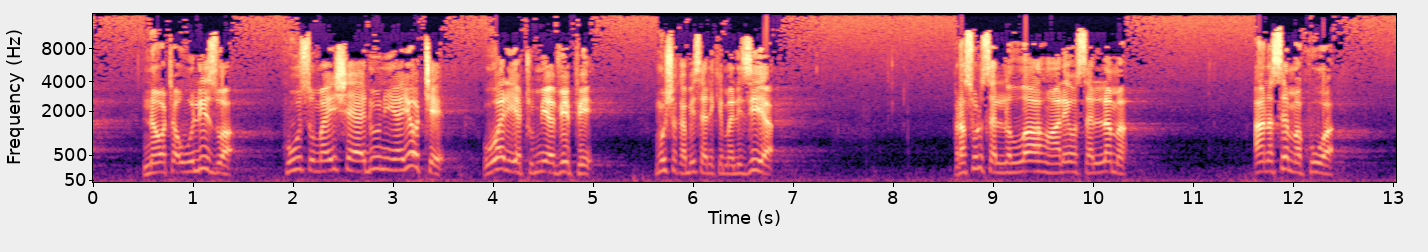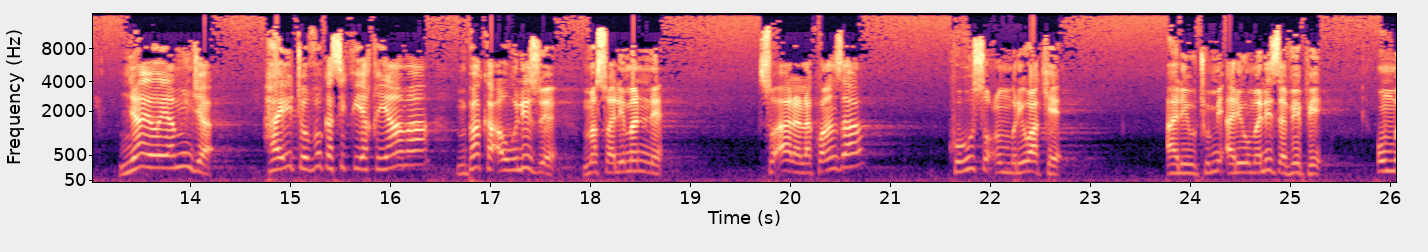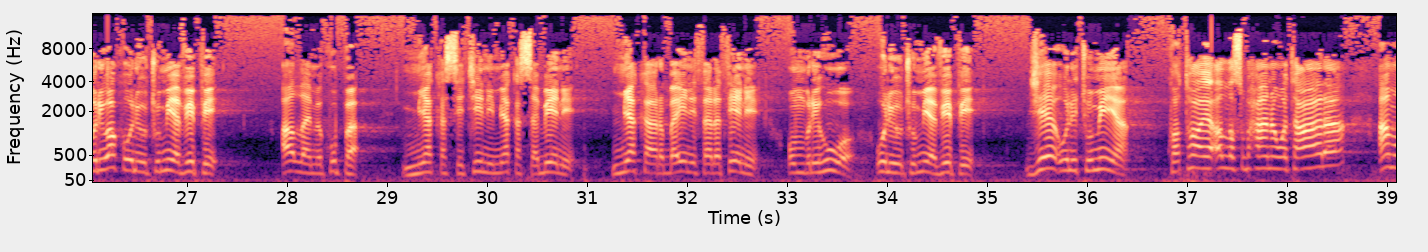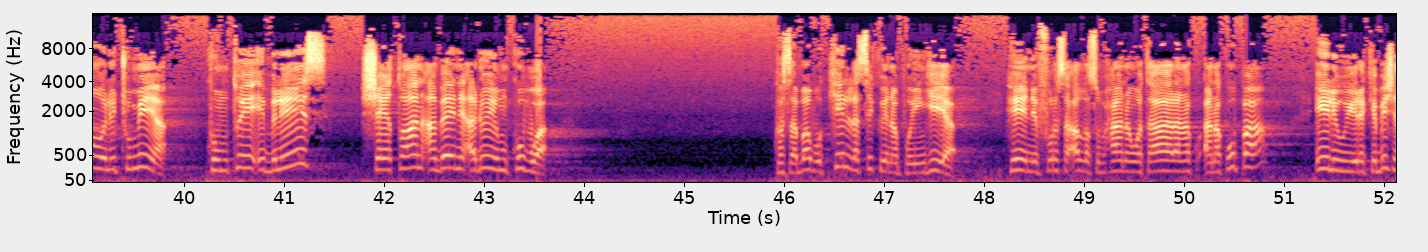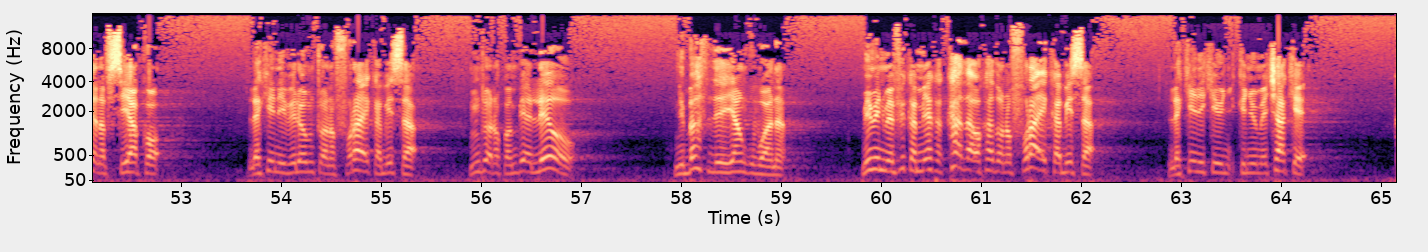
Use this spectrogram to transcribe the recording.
na wataulizwa kuhusu maisha ya dunia yote waliyatumia vipi mwisho kabisa nikimalizia Rasul sallallahu alaihi wasallama anasema kuwa nyayo ya mja haitovuka siku ya kiyama mpaka aulizwe maswali manne. Suala la kwanza kuhusu umri wake. Aliutumia aliumaliza vipi? Umri wako uliutumia vipi? Allah amekupa miaka sitini miaka sabini miaka 40 30 umri huo uliutumia vipi je ulitumia kwa toa ya Allah subhanahu wa ta'ala ama ulitumia kumtii iblis shaitan ambaye ni adui mkubwa? Kwa sababu kila siku inapoingia hii ni fursa Allah subhanahu wa ta'ala anakupa ili uirekebishe nafsi yako. Lakini vile mtu anafurahi kabisa mtu anakuambia leo ni birthday yangu bwana. Mimi nimefika miaka kadha wakadha unafurahi kabisa. Lakini kinyume chake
